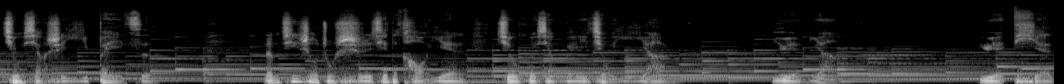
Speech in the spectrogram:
就像是一辈子；能经受住时间的考验，就会像美酒一样，越酿。越甜。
